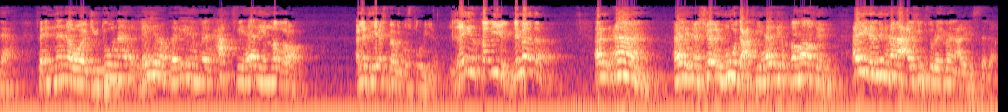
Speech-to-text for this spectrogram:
لا فإننا واجدون غير قليل من الحق في هذه النظرة التي هي أشبه بالأسطورية غير قليل لماذا؟ الآن هذه الأشياء المودعة في هذه القماطم أين منها أعاجيب سليمان عليه السلام؟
